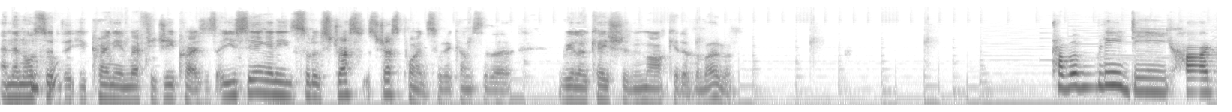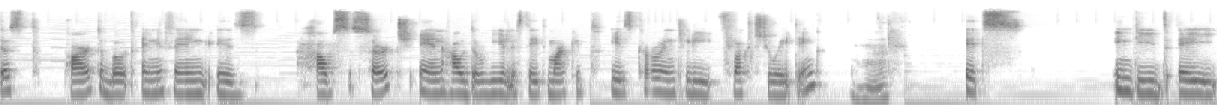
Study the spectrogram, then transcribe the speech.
and then also mm-hmm. the ukrainian refugee crisis. Are you seeing any sort of stress stress points when it comes to the relocation market at the moment? Probably the hardest part about anything is house search and how the real estate market is currently fluctuating. Mm-hmm. It's indeed a,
